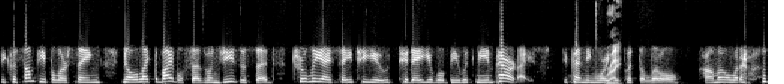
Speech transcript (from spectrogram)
because some people are saying, no, like the Bible says, when Jesus said, Truly I say to you, today you will be with me in paradise, depending where right. you put the little comma or whatever.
